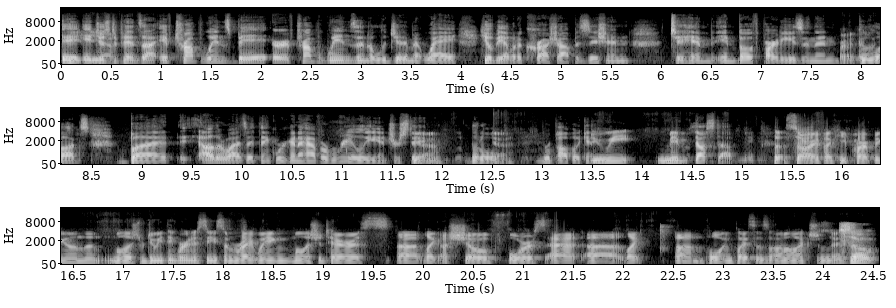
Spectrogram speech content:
It, it just Yeah. depends on if Trump wins big or if Trump wins in a legitimate way, he'll be able to crush opposition to him in both parties and then Right. gulags. But otherwise, I think we're going to have a really interesting Yeah. little Yeah. Republican do we maybe? dust up. Sorry if I keep harping on the militia. Do we think we're going to see some right wing militia terrorists, uh, like a show of force at uh, like um, polling places on election day? So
